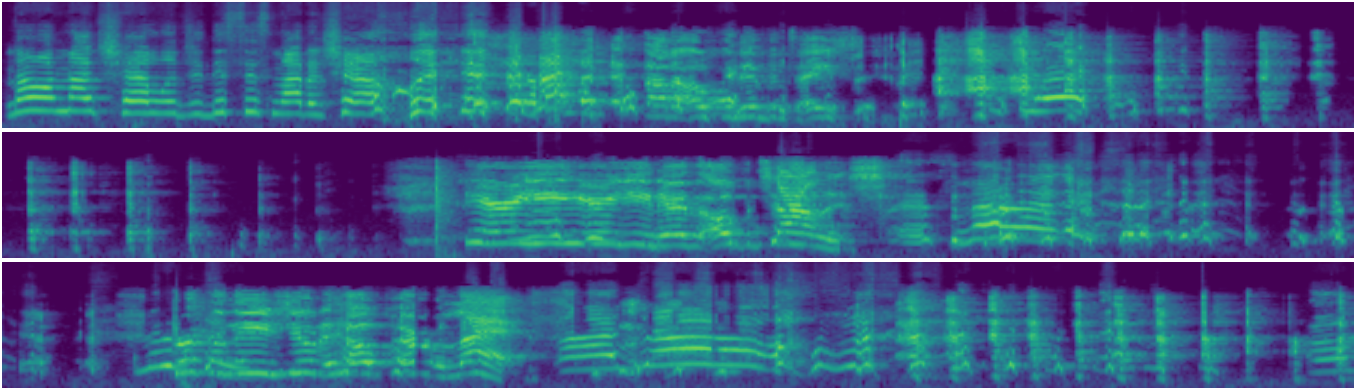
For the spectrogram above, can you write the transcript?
No, I'm not challenging. This is not a challenge. it's not an open invitation. hear ye, hear ye. There's an open challenge. It's not. Crystal needs you to help her relax. I know. I'm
